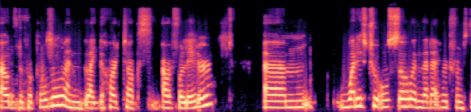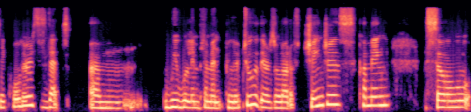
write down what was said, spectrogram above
out of the proposal and like the hard talks are for later. Um, what is true also, and that I heard from stakeholders, is that um, we will implement Pillar 2. There's a lot of changes coming. So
